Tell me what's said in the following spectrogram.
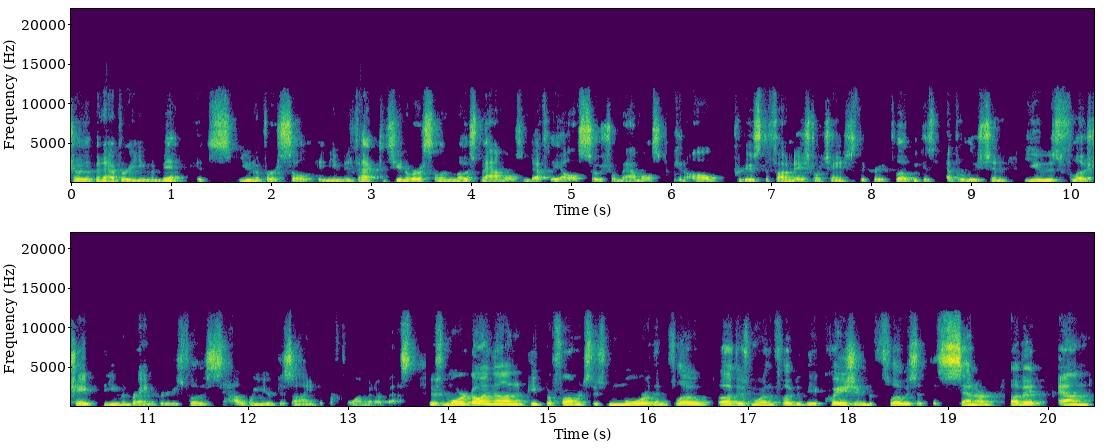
shows up in every human being. It's universal in In fact, it's universal in most mammals and definitely all social mammals can all produce the foundational changes that create flow because evolution used flow, shaped the human brain to produce flow. This is how we are designed to perform at our best. There's more going on in peak performance. There's more than flow. Uh, there's more than flow to the equation, but flow is at the center of it. And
